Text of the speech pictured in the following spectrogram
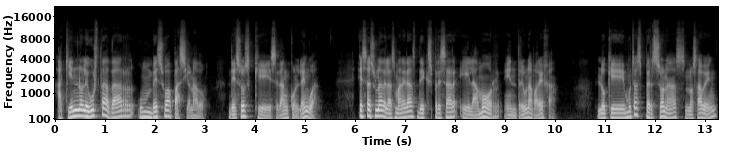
¿a quién no le gusta dar un beso apasionado? De esos que se dan con lengua. Esa es una de las maneras de expresar el amor entre una pareja. Lo que muchas personas no saben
